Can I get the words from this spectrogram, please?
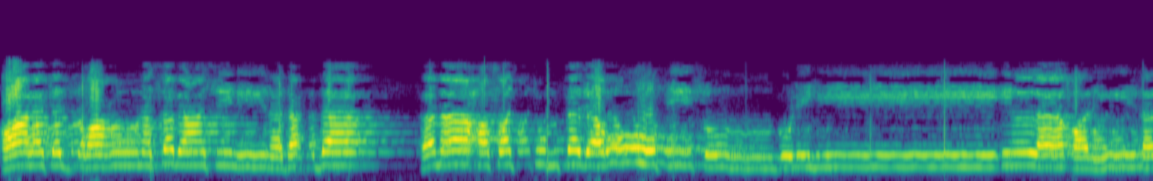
قال تزرعون سبع سنين دأبا فما حصدتم فذروه في سنبله إلا قليلا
